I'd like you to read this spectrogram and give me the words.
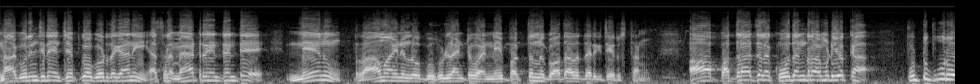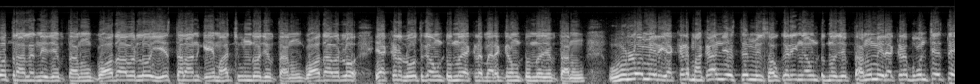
నా గురించి నేను చెప్పుకోకూడదు కానీ అసలు మ్యాటర్ ఏంటంటే నేను రామాయణంలో గుహుడు లాంటి వాడిని భక్తులను గోదావరి దగ్గరికి చేరుస్తాను. ఆ భద్రాచల కోదండరాముడి యొక్క పుట్టు పూర్వోత్తరాలన్నీ చెప్తాను గోదావరిలో ఏ స్థలానికి ఏ మార్చి ఉందో చెప్తాను గోదావరిలో ఎక్కడ లోతుగా ఉంటుందో ఎక్కడ మెరగ్గా ఉంటుందో చెప్తాను ఊళ్ళో మీరు ఎక్కడ మకాన్ చేస్తే మీకు సౌకర్యంగా ఉంటుందో చెప్తాను మీరు ఎక్కడ భోంచేస్తే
